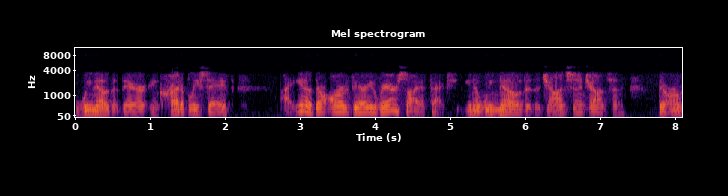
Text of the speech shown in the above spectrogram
We know that they're incredibly safe. You know, there are very rare side effects. You know, we know that the Johnson & Johnson, there are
